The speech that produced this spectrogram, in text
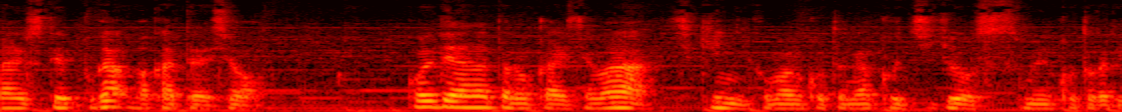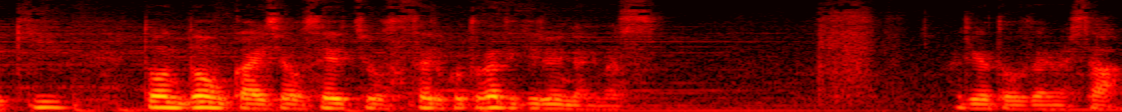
えるステップが分かったでしょう。これであなたの会社は資金に困ることなく事業を進めることができどんどん会社を成長させることができるようになります。ありがとうございました。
